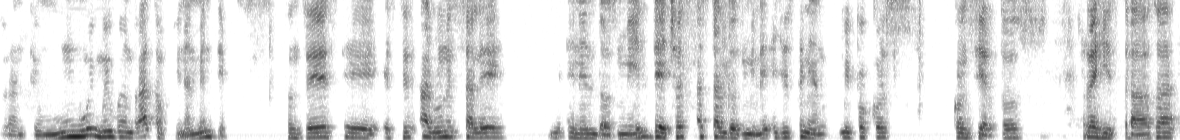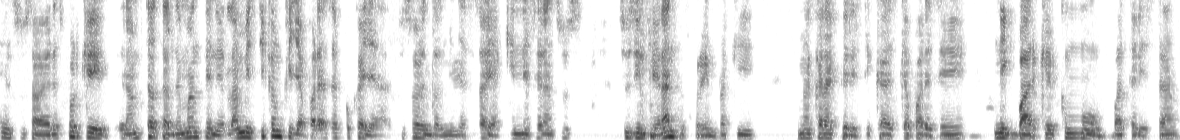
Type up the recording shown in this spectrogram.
durante un muy, muy buen rato, finalmente. Entonces, eh, este álbum sale en el 2000, de hecho hasta el 2000 ellos tenían muy pocos conciertos registrados a- en sus saberes porque eran tratar de mantener la mística, aunque ya para esa época, ya pues, sobre el 2000 ya se sabía quiénes eran sus, sus integrantes. Por ejemplo, aquí una característica es que aparece Nick Barker como baterista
